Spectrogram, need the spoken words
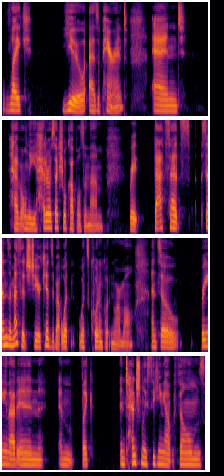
like you as a parent and have only heterosexual couples in them, right? That sets sends a message to your kids about what what's quote unquote normal. And so bringing that in and like intentionally seeking out films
